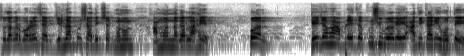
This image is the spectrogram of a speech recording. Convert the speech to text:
सुधाकर बोराळे साहेब जिल्हा कृषी अधीक्षक म्हणून अहमदनगरला आहेत. पण ते जेव्हा आपले इथं कृषी विभागीय अधिकारी होते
